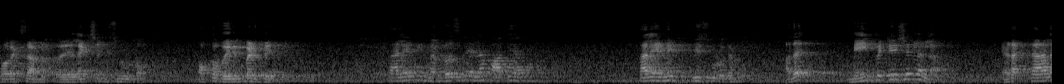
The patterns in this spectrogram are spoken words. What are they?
ഫോർ എക്സാമ്പിൾ ഒരു ഇലക്ഷൻ ഷൂട്ടോ ഒക്കെ വരുമ്പോഴത്തേക്ക് തലേന്ന് മെമ്പേഴ്സിനെ എല്ലാം പാർട്ടിയാണ് തലേന്ന് ഫീസ് കൊടുക്കണം. അത് മെയിൻ പെറ്റീഷനിലല്ല ഇടക്കാല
